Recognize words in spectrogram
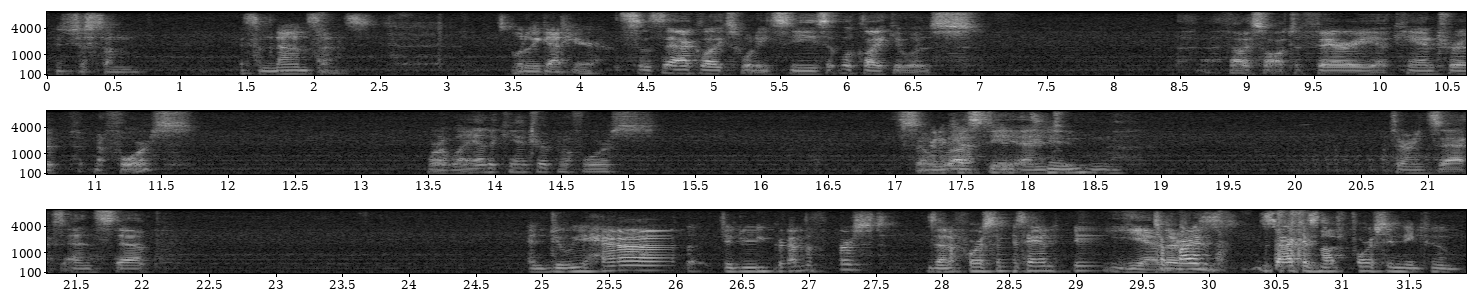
It's just some, it's some nonsense. So what do we got here? so Zach likes what he sees. It looked like it was. I thought I saw a Teferi, a cantrip, and a force, or a land, a cantrip, and a force. So We're gonna cast Rusty the and Tomb during Zach's end step. And do we have? Did we grab the first? Is that a force in his hand? Yeah, surprised Zach is not forcing the tomb.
